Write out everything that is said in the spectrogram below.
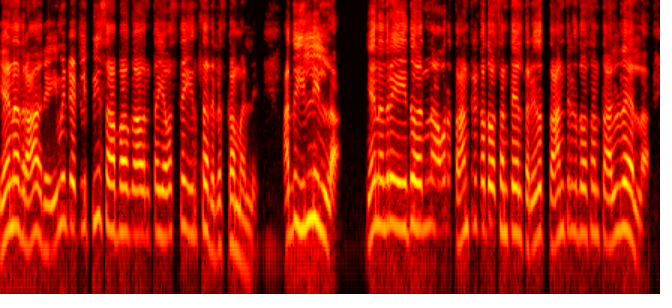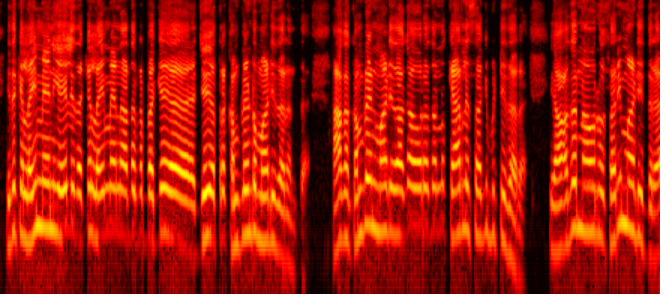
ಏನಾದ್ರೂ ಆದ್ರೆ ಇಮಿಡಿಯೇಟ್ಲಿ ಪೀಸ್ ಆಫ್ ಆಗುವಂತ ವ್ಯವಸ್ಥೆ ಇರ್ತದೆ ಬೆಸ್ಕಾಂ ಅಲ್ಲಿ. ಅದು ಇಲ್ಲಿಲ್ಲ. ಏನಂದ್ರೆ ಇದು ಅನ್ನ ಅವರು ತಾಂತ್ರಿಕ ದೋಷ ಅಂತ ಹೇಳ್ತಾರೆ. ಇದು ತಾಂತ್ರಿಕ ದೋಷ ಅಂತ ಅಲ್ವೇ ಅಲ್ಲ. ಇದಕ್ಕೆ ಮ್ಯಾನ್ಗೆ ಹೇಳಿದಕ್ಕೆ ಲೈಮೇನ್ ಅದರ ಬಗ್ಗೆ ಜಿ ಹತ್ರ ಕಂಪ್ಲೇಂಟ್ ಮಾಡಿದಾರಂತೆ. ಆಗ ಕಂಪ್ಲೇಂಟ್ ಮಾಡಿದಾಗ ಅವರು ಅದನ್ನು ಕೇರ್ಲೆಸ್ ಆಗಿ ಬಿಟ್ಟಿದ್ದಾರೆ. ಅದನ್ನು ಅವರು ಸರಿ ಮಾಡಿದ್ರೆ,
